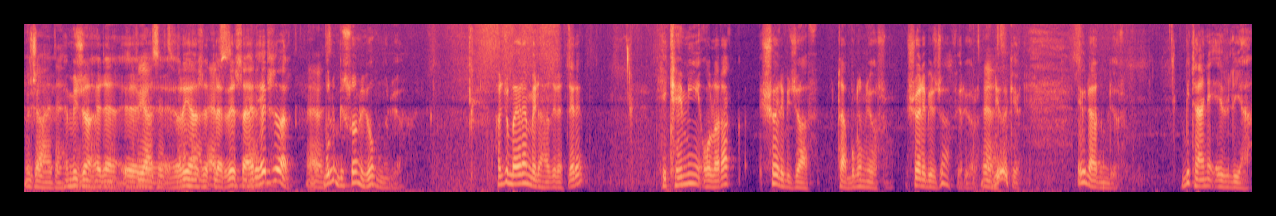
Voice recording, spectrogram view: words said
Mücahede. mücahede, e, Riyazet e, riyazetler Yani hepsi. vesaire Yani. hepsi var. Evet. Bunun bir sonu yok mu diyor. Hacı Bayram Veli Hazretleri hikemi olarak şöyle bir cevapta bulunuyor. Şöyle bir cevap veriyor. Evet. Diyor ki, evladım diyor, bir tane evliya,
